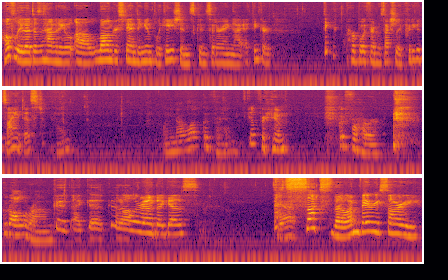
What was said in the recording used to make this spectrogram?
Hopefully that doesn't have any uh, longer standing implications. Considering I, I think her, I think her boyfriend was actually a pretty good scientist. Well, you know what? Good for him. Good for him. Good for her. Good all around. Good, I good, good all around, I guess. That Yeah. sucks though. I'm very sorry.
